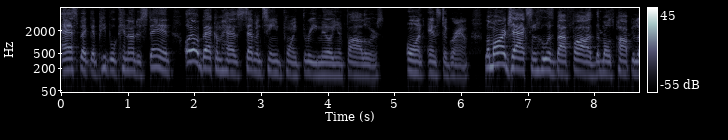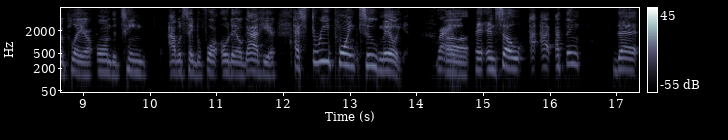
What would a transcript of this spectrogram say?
aspect that people can understand, Odell Beckham has 17.3 million followers on Instagram. Lamar Jackson, who is by far the most popular player on the team, I would say before Odell got here, has 3.2 million. Right. Uh, and, and, so I, I think that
